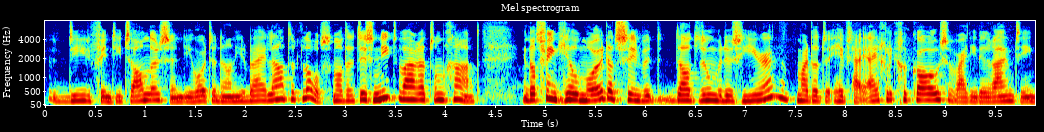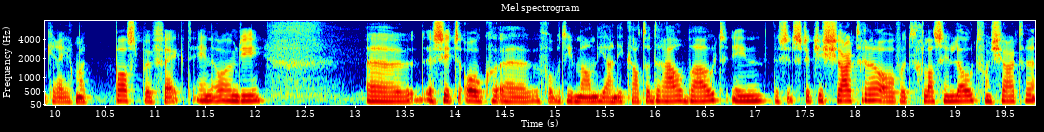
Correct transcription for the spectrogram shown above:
die vindt iets anders en die hoort er dan niet bij. Laat het los, want het is niet waar het om gaat. En dat vind ik heel mooi, dat, we, dat doen we dus hier. Maar dat heeft hij eigenlijk gekozen, waar hij de ruimte in kreeg. Maar past perfect in OMD. Uh, er zit ook uh, bijvoorbeeld die man die aan die kathedraal bouwt in. Er zit een stukje Chartres over het glas in lood van Chartres.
